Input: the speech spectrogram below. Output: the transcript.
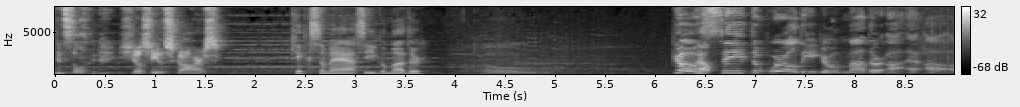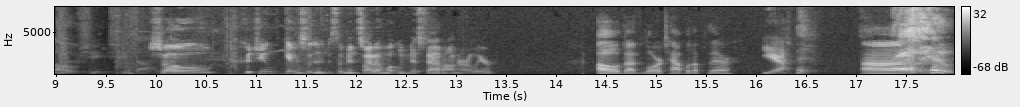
it's up. it's, she'll see the scars. Kick some ass, Eagle Mother. Oh. Go Well- save the world, Eagle Mother. Uh, uh, uh, oh, she she died. So, could you give us some, some insight on what we missed out on earlier? Oh, that lore tablet up there. Yeah, Uh,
